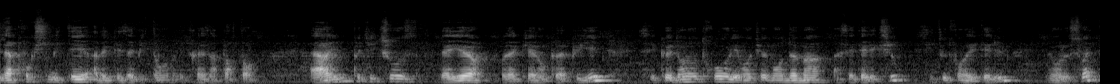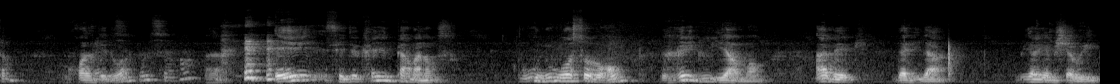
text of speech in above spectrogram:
la proximité avec les habitants est très importante. Alors, une petite chose, d'ailleurs, sur laquelle on peut appuyer, c'est que dans notre rôle, éventuellement demain, à cette élection, si toutefois on est élu, et on le souhaite, hein, on croise les doigts, et c'est de créer une permanence où nous recevrons régulièrement avec Dalila, Myriam Chaoui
